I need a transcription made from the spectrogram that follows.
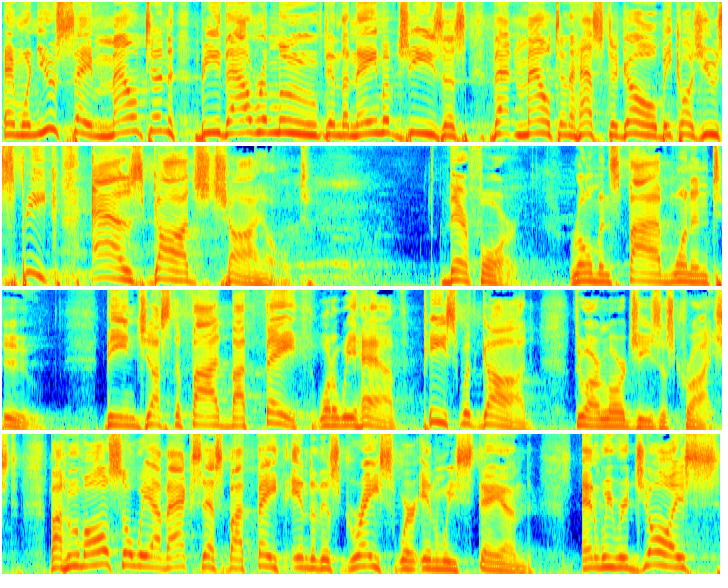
And when you say, Mountain, be thou removed in the name of Jesus, that mountain has to go because you speak as God's child. Therefore, Romans 5 1 and 2, being justified by faith, what do we have? Peace with God through our Lord Jesus Christ, by whom also we have access by faith into this grace wherein we stand, and we rejoice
